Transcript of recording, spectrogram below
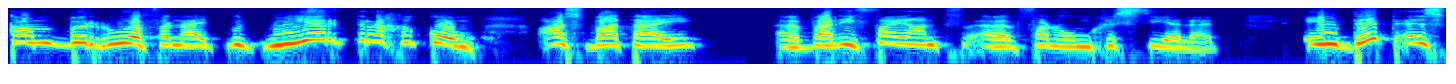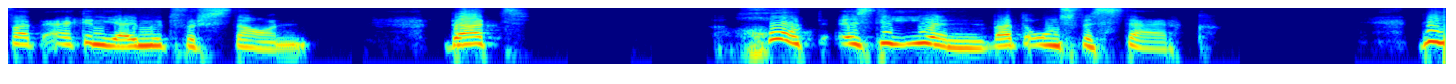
kamp beroof en hy het met meer teruggekom as wat hy uh, wat die vyand uh, van hom gesteel het. En dit is wat ek en jy moet verstaan. Dat God is die een wat ons versterk. Die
